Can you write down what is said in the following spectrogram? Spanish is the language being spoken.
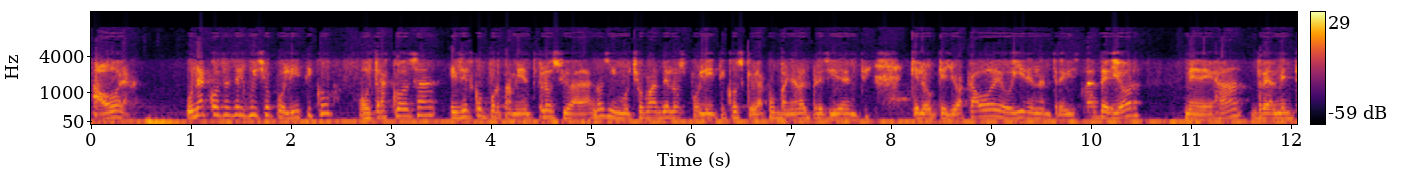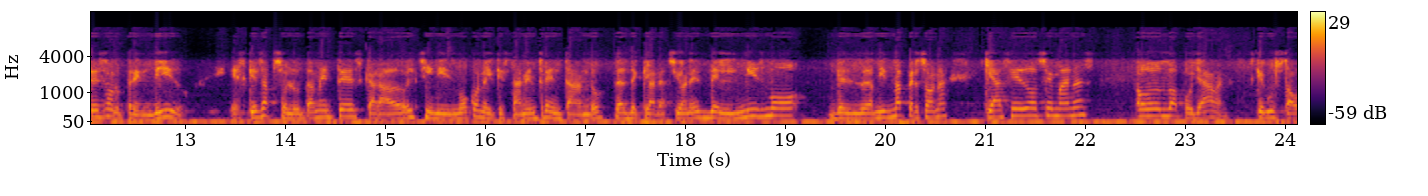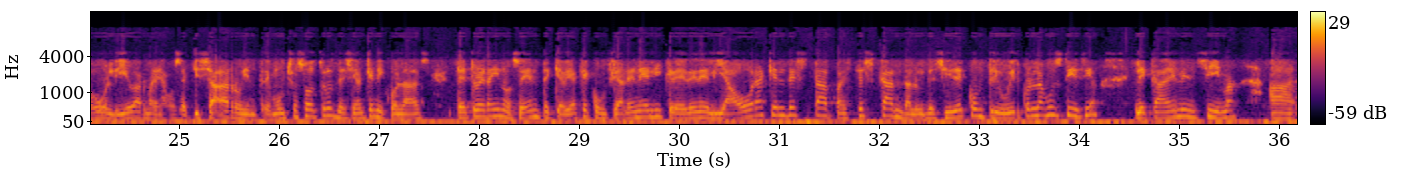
Ahora, una cosa es el juicio político, otra cosa es el comportamiento de los ciudadanos y mucho más de los políticos que hoy acompañan al presidente, que lo que yo acabo de oír en la entrevista anterior me deja realmente sorprendido. Es que es absolutamente descarado el cinismo con el que están enfrentando las declaraciones del mismo de la misma persona que hace dos semanas todos lo apoyaban que Gustavo Bolívar, María José Pizarro y entre muchos otros decían que Nicolás Petro era inocente, que había que confiar en él y creer en él. Y ahora que él destapa este escándalo y decide contribuir con la justicia, le caen encima a,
